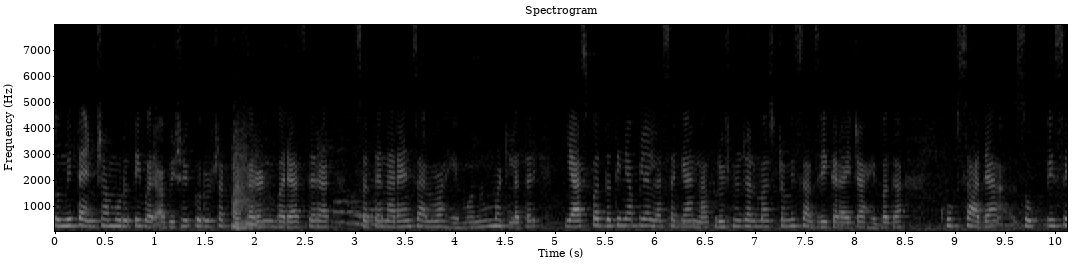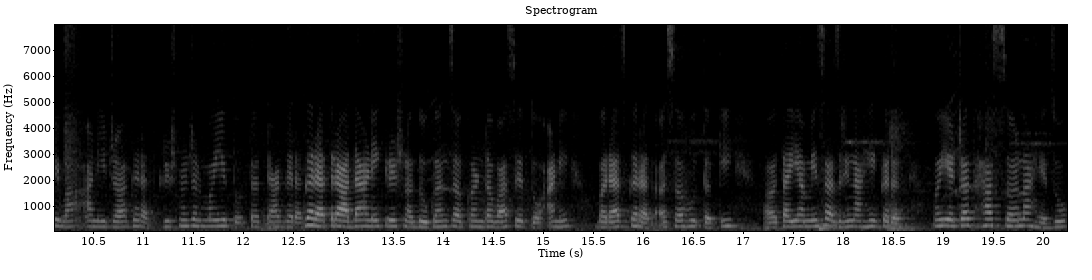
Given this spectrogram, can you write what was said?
तुम्ही त्यांच्या मूर्तीवर अभिषेक करू शकता. कारण बऱ्याच घरात सत्यनारायण चालू आहे. म्हणून म्हटलं तर याच पद्धतीने आपल्याला सगळ्यांना कृष्ण जन्माष्टमी साजरी करायची आहे. बघा खूप साध्या सोपी सेवा आणि ज्या घरात कृष्ण जन्म येतो तर त्या घरात घरात राधा आणि कृष्ण दोघांचा अखंड वास येतो. आणि बऱ्याच घरात असं होतं की ताई आम्ही साजरी नाही करत. मग याच्यात हा सण आहे जो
